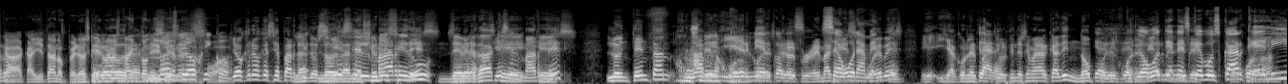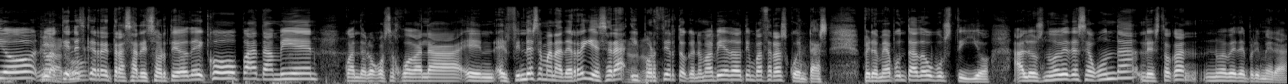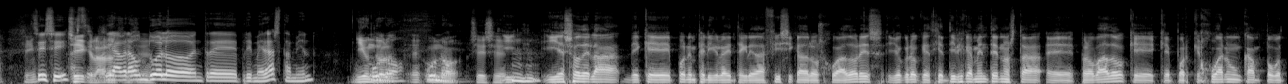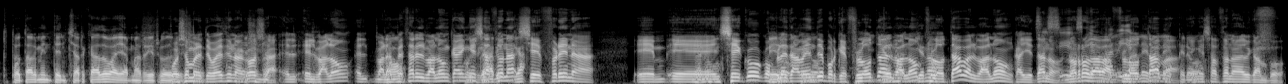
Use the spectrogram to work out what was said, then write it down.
claro. Cayetano, pero es que Pero no está en condiciones. No es lógico. Yo creo que ese partido, La- si es el martes, Edu, de mira, verdad si es que- el martes, lo intentan jugar el miércoles, pero el problema que seguramente. es jueves y ya con el Claro. partido el fin de semana del Cádiz no Ya puede dices, jugar el luego viernes, tienes dices, que buscar pues qué juega. lío, no, Claro. tienes que retrasar el sorteo de Copa también, cuando luego se juega la, en el fin de semana de Reyes y por cierto, que no me había dado tiempo a hacer las cuentas, pero me ha apuntado Bustillo, a los nueve de segunda les tocan nueve de primera. Sí, sí. Sí, claro, y habrá sí, un sí. duelo entre primeras también. Y un Uno, dolo- eh, uno. uno, sí, sí. Y, y eso de la de que pone en peligro la integridad física de los jugadores, yo creo que científicamente no está eh, probado que, que porque jugar en un campo totalmente encharcado haya más riesgo de Pues hombre, te voy a decir una Eso cosa. no- El, el balón, el- para No, empezar, el balón cae en esa zona, se frena eh, eh, Bueno, en seco completamente pero porque flota el no- balón, no- flotaba el balón, Cayetano. Sí, sí, no rodaba, flotaba vale, pero- en esa zona del campo.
